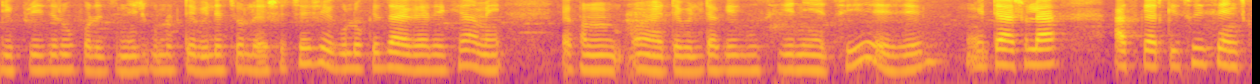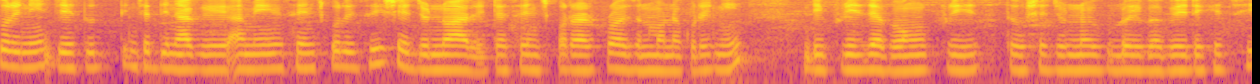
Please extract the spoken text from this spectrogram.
ডিপ ফ্রিজের উপরে জিনিসগুলো টেবিলে চলে এসেছে। সেগুলোকে জায়গায় রেখে আমি এখন টেবিলটাকে গুছিয়ে নিয়েছি। এই যে, এটা আসলে আজকে আর কিছুই চেঞ্জ করিনি। যেহেতু তিন চার দিন আগে আমি চেঞ্জ করেছি সেই জন্য আর এটা চেঞ্জ করার প্রয়োজন মনে করিনি। ডিপ ফ্রিজ এবং ফ্রিজ তো সেজন্য এগুলো এইভাবে রেখেছি।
